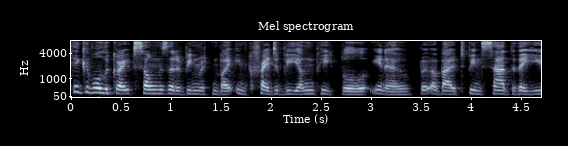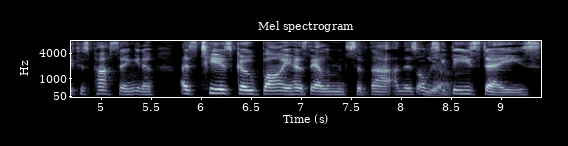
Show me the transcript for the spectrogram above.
think of all the great songs that have been written by incredibly young people, you know, but about being sad that their youth is passing, you know, as tears go by has the elements of that. And there's obviously Yeah. these days,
